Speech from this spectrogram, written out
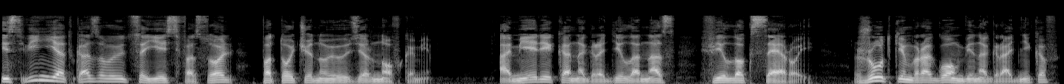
и свиньи отказываются есть фасоль, поточенную зерновками. Америка наградила нас филоксерой, жутким врагом виноградников.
